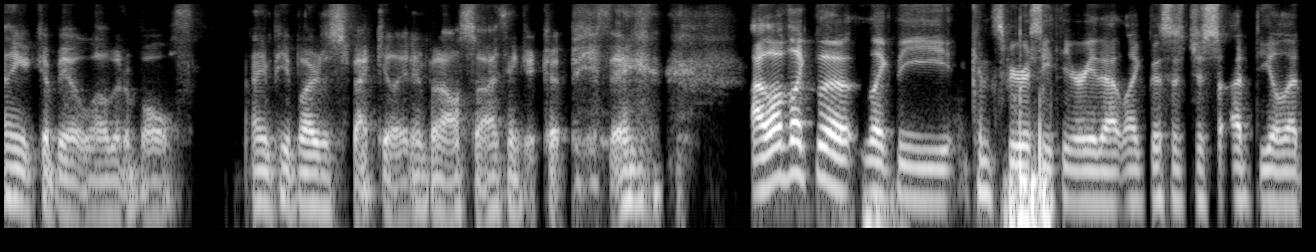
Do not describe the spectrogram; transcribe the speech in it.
I think it could be a little bit of both. I think people are just speculating, but also I think it could be a thing. I love like the like the conspiracy theory that like this is just a deal that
